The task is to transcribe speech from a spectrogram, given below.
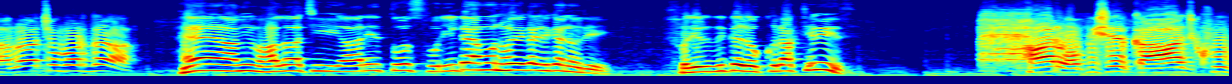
ভালো আছো বর্দা? হ্যাঁ আমি ভালো আছি। আরে তোর শরীরটা এমন হয়ে গেছে কেন রে? শরীরের দিকে লক্ষ্য রাখছিস আর অফিসের কাজ খুব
